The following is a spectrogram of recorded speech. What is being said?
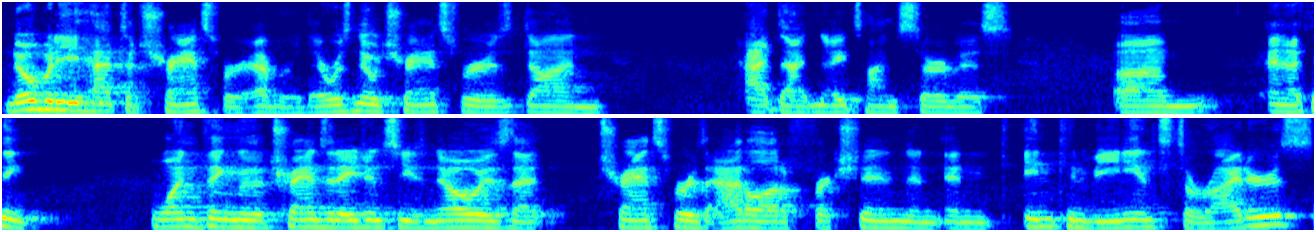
nobody had to transfer ever. There was no transfers done at that nighttime service. Um, and I think one thing that transit agencies know is that transfers add a lot of friction and, and inconvenience to riders.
